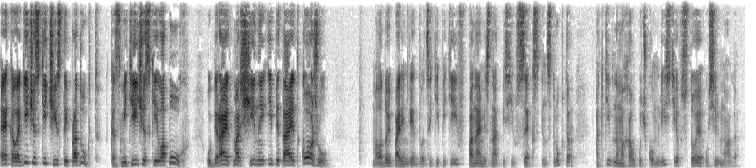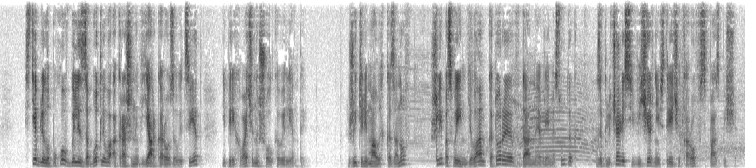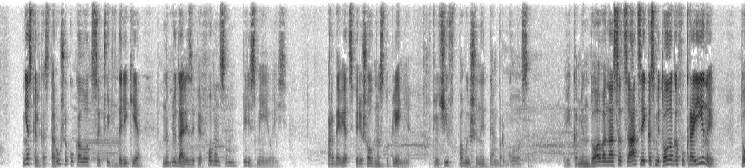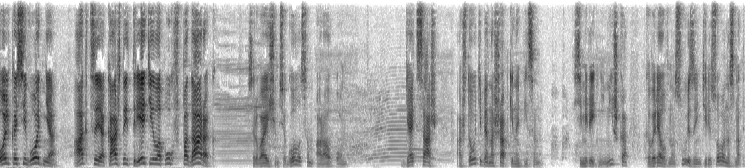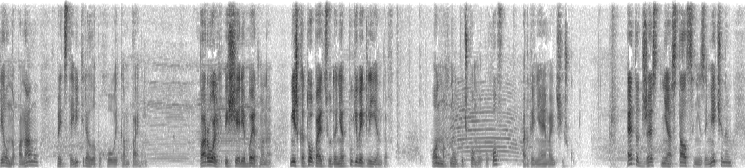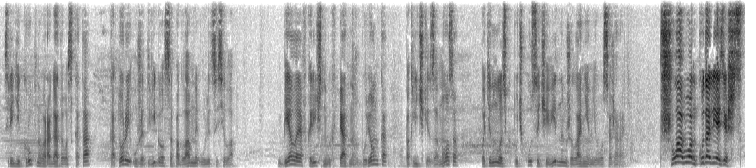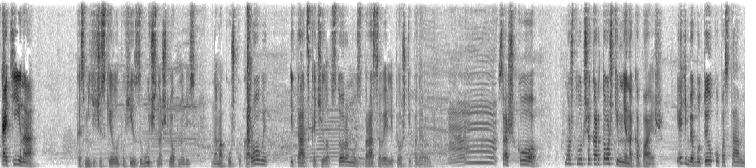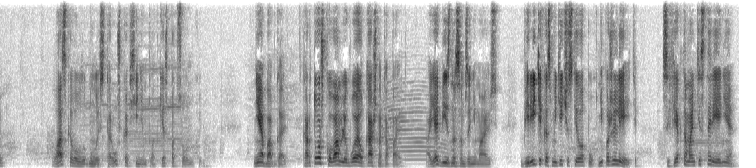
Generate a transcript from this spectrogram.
Экологически чистый продукт, косметический лопух, убирает морщины и питает кожу. Молодой парень лет 25 в панаме с надписью «Секс-инструктор» активно махал пучком листьев, стоя у сельмага. Стебли лопухов были заботливо окрашены в ярко-розовый цвет и перехвачены шелковой лентой. Жители малых казанов шли по своим делам, которые в данное время суток заключались в вечерней встрече коров с пастбища. Несколько старушек у колодца, чуть вдалеке, наблюдали за перформансом, пересмеиваясь. Продавец перешел в наступление, включив повышенный тембр голоса. «Рекомендовано Ассоциацией косметологов Украины! Только сегодня! Акция «Каждый третий лопух в подарок!» Срывающимся голосом орал он. «Дядь Саш, а что у тебя на шапке написано?» Семилетний Мишка ковырял в носу и заинтересованно смотрел на Панаму представителя лопуховой компании. «Пароль к пещере Бэтмена! Мишка, топай отсюда, не отпугивай клиентов!» Он махнул пучком лопухов, отгоняя мальчишку. Этот жест не остался незамеченным среди крупного рогатого скота, который уже двигался по главной улице села. Белая в коричневых пятнах буренка по кличке Заноза потянулась к пучку с очевидным желанием его сожрать. «Пшла вон, куда лезешь, скотина!» Косметические лопухи звучно шлепнулись на макушку коровы, и та отскочила в сторону, сбрасывая лепешки по дороге. «Сашко, может, лучше картошки мне накопаешь? Я тебе бутылку поставлю». Ласково улыбнулась старушка в синем платке с подсолнухами. «Не, баб Галь, картошку вам любой алкаш накопает, а я бизнесом занимаюсь. Берите косметический лопух, не пожалеете с эффектом антистарения.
